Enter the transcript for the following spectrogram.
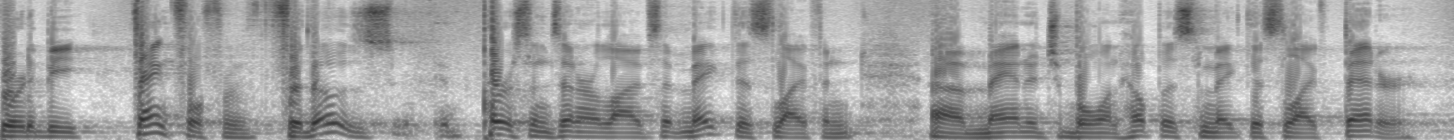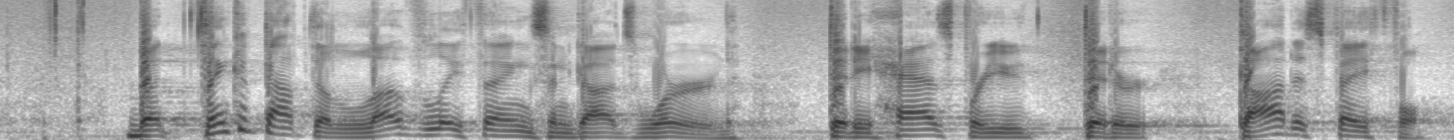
we're to be thankful for, for those persons in our lives that make this life and, uh, manageable and help us to make this life better. But think about the lovely things in God's Word that He has for you that are God is faithful.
